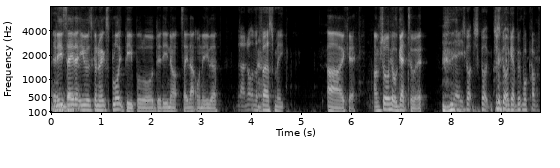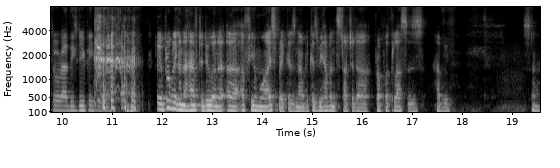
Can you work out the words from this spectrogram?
did he say that he was going to exploit people, or did he not say that one either? No, not on the first meet. Ah, okay. I'm sure he'll get to it. Yeah, he's got just got just got to get a bit more comfortable around these new people. We're probably going to have to do an, a, a few more icebreakers now because we haven't started our proper classes, have we? So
